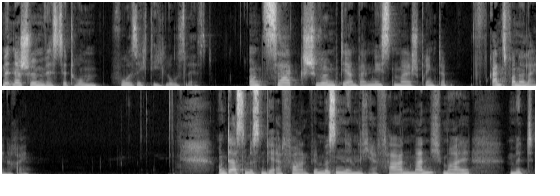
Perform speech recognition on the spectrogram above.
mit einer Schwimmweste drum vorsichtig loslässt. Und zack, schwimmt der und beim nächsten Mal springt er ganz von alleine rein. Und das müssen wir erfahren. Wir müssen nämlich erfahren, manchmal mit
